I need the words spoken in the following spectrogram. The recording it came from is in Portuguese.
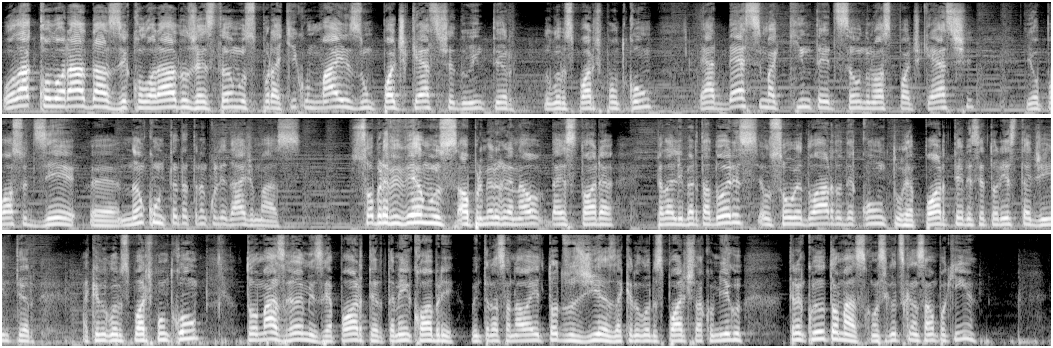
Olá, coloradas e colorados, já estamos por aqui com mais um podcast do Inter do Globoesporte.com. É a 15 edição do nosso podcast e eu posso dizer, é, não com tanta tranquilidade, mas sobrevivemos ao primeiro Grenal da história pela Libertadores. Eu sou o Eduardo Deconto, repórter e setorista de Inter aqui no Globoesporte.com. Tomás Rames, repórter, também cobre o Internacional aí todos os dias aqui no Globo Esporte, está comigo. Tranquilo, Tomás? Conseguiu descansar um pouquinho?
